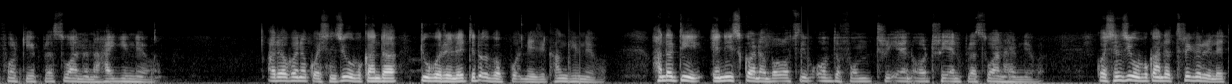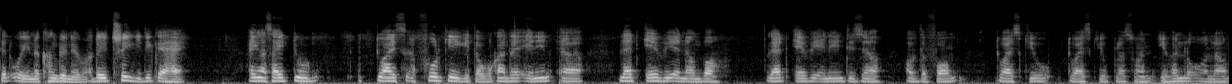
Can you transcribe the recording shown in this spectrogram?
फोर के प्लस वन हाईने अरे अगर क्वेश्चन से उबक टू को रिलेटेड होगा पोटने खाने वो हंडक्ति any square number of the form three n और थ्री एन प्लस वन है question ji ubakanda 2 go related oba po ne je khang give ne ba handa ti any square number of of the form 3n or 3n plus 1 hai ne ba question ji ubakanda 3 ga related oi na khang de ne ba adai 3 gi di ka hai ai nga sai 2 twice uh, 4k ki to kan any uh, let a be a number let a be an integer of the form twice q twice q plus 1 even lo ola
